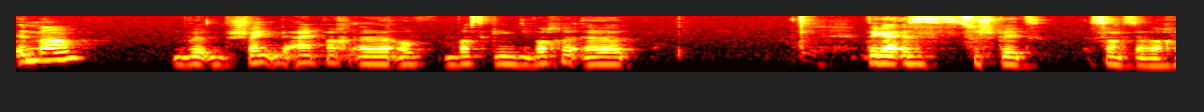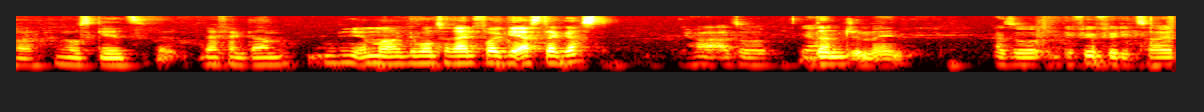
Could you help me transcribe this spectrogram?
immer schwenken wir einfach äh, auf was ging die Woche. Äh, Digga, es ist zu spät. Songs der Woche. Los geht's. Wer fängt an? Wie immer, gewohnte Reihenfolge, erst der Gast, Ja, also. Ja. dann Jermaine. Also Gefühl für die Zeit.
